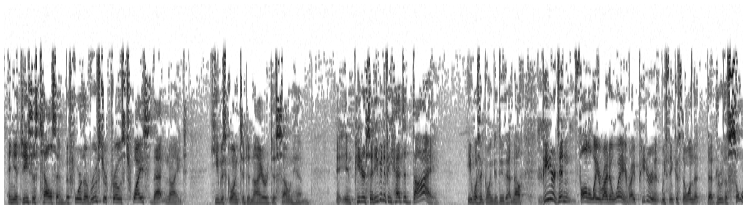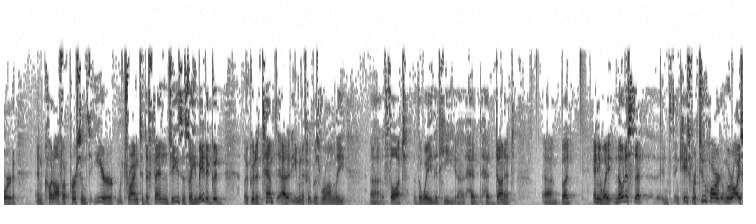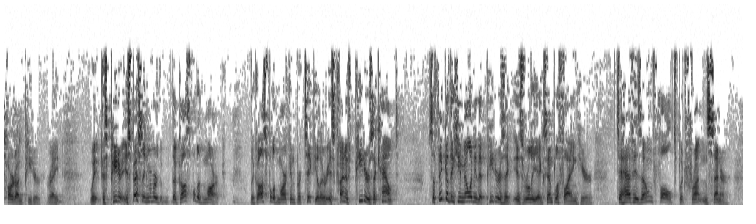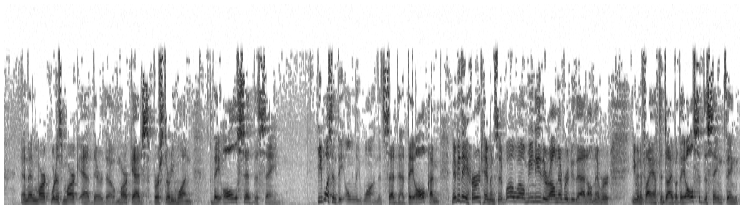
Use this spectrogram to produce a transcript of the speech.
And yet Jesus tells him, before the rooster crows twice that night, he was going to deny or disown him. And Peter said, even if he had to die, he wasn't going to do that. Now, Peter didn't fall away right away, right? Peter, we think, is the one that, that drew the sword and cut off a person's ear trying to defend Jesus. So he made a good, a good attempt at it, even if it was wrongly uh, thought the way that he uh, had, had done it. Um, but anyway, notice that uh, in, in, case we're too hard, we're always hard on Peter, right? Because Peter, especially remember the, the Gospel of Mark, the Gospel of Mark in particular is kind of Peter's account. So think of the humility that Peter is, is really exemplifying here to have his own faults put front and center. And then Mark, what does Mark add there though? Mark adds, verse 31, they all said the same. He wasn't the only one that said that. They all come, maybe they heard him and said, well, well, me neither. I'll never do that. I'll never, even if I have to die. But they all said the same thing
